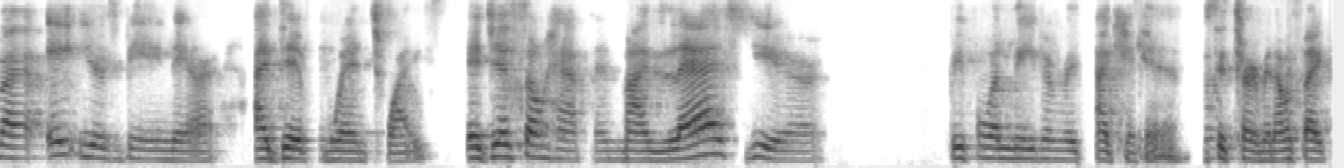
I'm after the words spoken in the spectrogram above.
my eight years being there, I did win twice. It just so happened my last year before leaving, I can't. I was determined. I was like,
